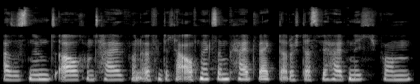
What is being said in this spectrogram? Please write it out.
also es nimmt auch einen Teil von öffentlicher Aufmerksamkeit weg, dadurch, dass wir halt nicht vom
